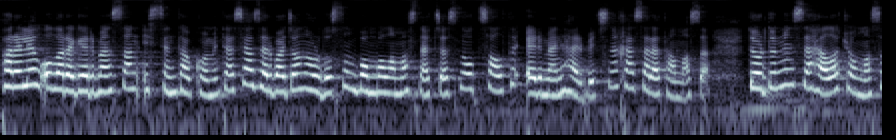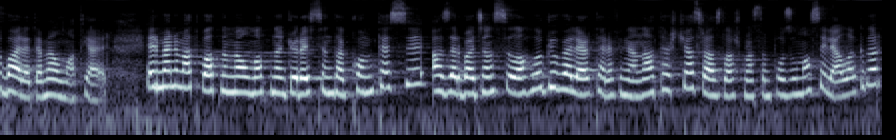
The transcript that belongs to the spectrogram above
Paralel olaraq Ermənistan İstintaq Komitəsi Azərbaycan ordusunun bombalaması nəticəsində 36 erməni hərbiçisinin xəsarət alması, 4-ünün isə həlak olması barədə məlumat yayır. Erməni mətbuatının məlumatına görə İstintaq Komitəsi Azərbaycan Silahlı Qüvvələri tərəfindən atəşkəs razılaşmasının pozulması ilə əlaqədar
